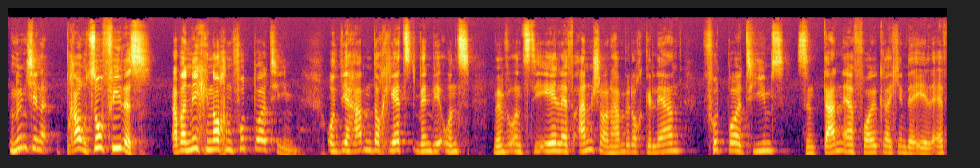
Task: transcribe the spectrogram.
München braucht so vieles, aber nicht noch ein Footballteam. Und wir haben doch jetzt, wenn wir uns, wenn wir uns die ELF anschauen, haben wir doch gelernt, Footballteams sind dann erfolgreich in der ELF,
